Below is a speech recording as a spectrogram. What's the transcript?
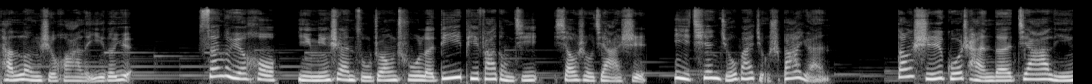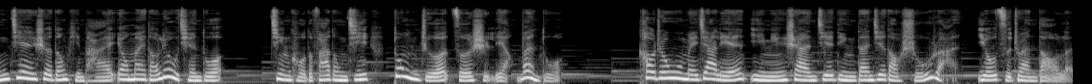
他愣是花了一个月，三个月后，尹明善组装出了第一批发动机，销售价是一千九百九十八元。当时国产的嘉陵、建设等品牌要卖到六千多，进口的发动机动辄则是两万多。靠着物美价廉，尹明善接订单接到手软，由此赚到了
